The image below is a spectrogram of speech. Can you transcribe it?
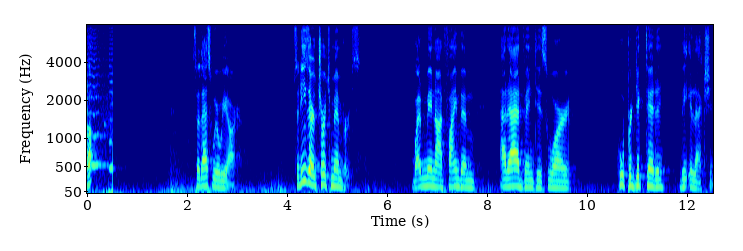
Oh. So that's where we are. So these are church members. One may not find them at Adventists who are who predicted the election.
